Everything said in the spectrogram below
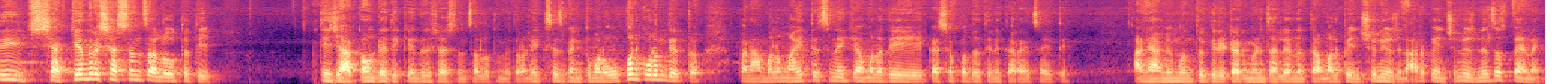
ती शा केंद्र शासन चालवतं ते. ते जे अकाउंट आहे ते केंद्र शासन चालवतं मित्रांनो. एक्सिस बँक तुम्हाला ओपन करून देतं पण आम्हाला माहीतच नाही की आम्हाला ते कशा पद्धतीने करायचं आहे ते. आणि आम्ही म्हणतो की रिटायरमेंट झाल्यानंतर आम्हाला पेन्शन योजना अरे पेन्शन योजनेचाच प्लॅन आहे.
